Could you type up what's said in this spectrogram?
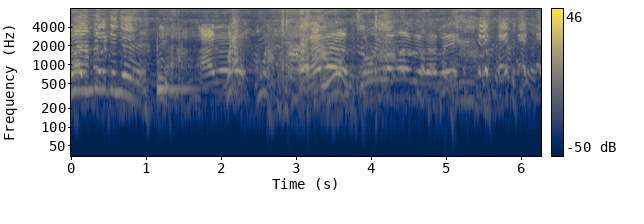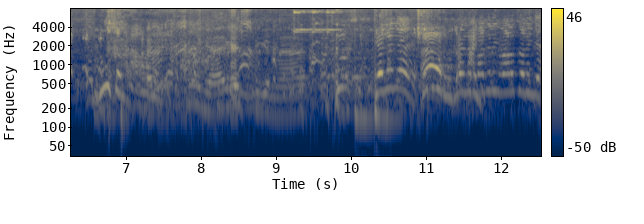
நான் இங்க இருக்கேங்க என்னங்க என்ன சொன்னீங்க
